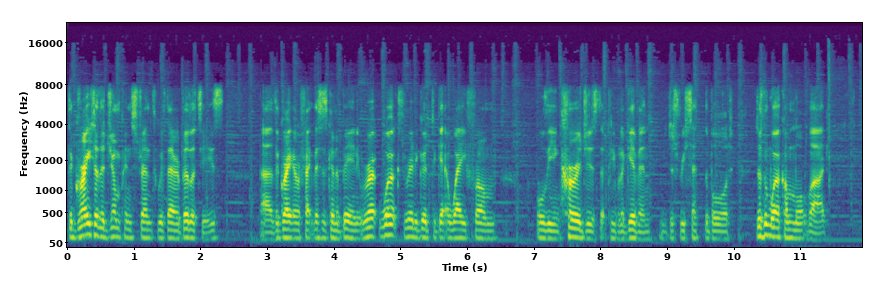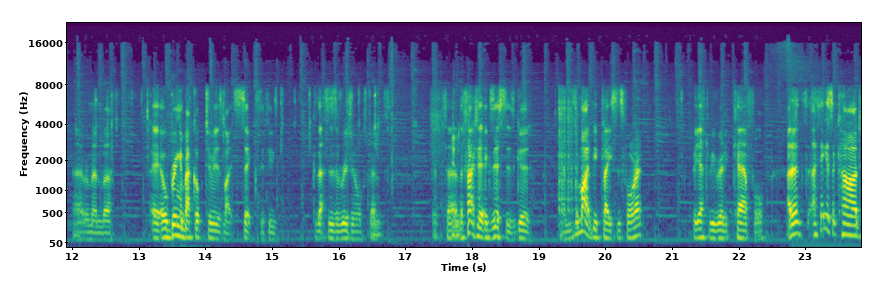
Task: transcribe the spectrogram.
the greater the jump in strength with their abilities, uh, the greater effect this is going to be, and it re- works really good to get away from all the encourages that people are given. You just reset the board. Doesn't work on Morkvarg, uh, remember. It'll bring him back up to his like six if he's because that's his original strength. But uh, the fact it exists is good, and there might be places for it, but you have to be really careful. I don't. I think it's a card.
